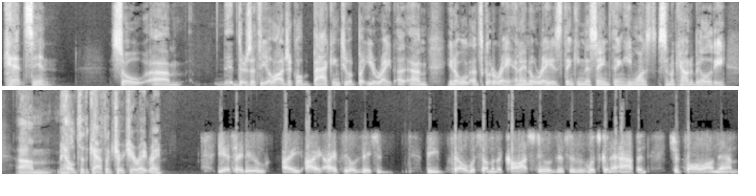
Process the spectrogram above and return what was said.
can't sin so um, there's a theological backing to it, but you're right. Uh, um, you know, let's go to Ray, and I know Ray is thinking the same thing. He wants some accountability um, held to the Catholic Church here, right? Ray? Yes, I do. I, I, I feel they should be fell with some of the costs too. If this is what's going to happen, should fall on them.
